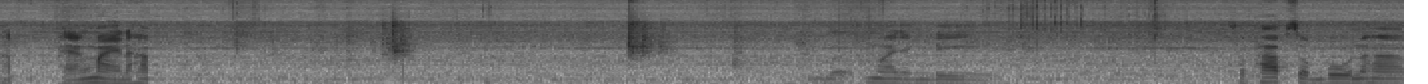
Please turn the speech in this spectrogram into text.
ครับแผงใหม่นะครับเบิกมาอย่างดี สภาพสมบูรณ์นะครับ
